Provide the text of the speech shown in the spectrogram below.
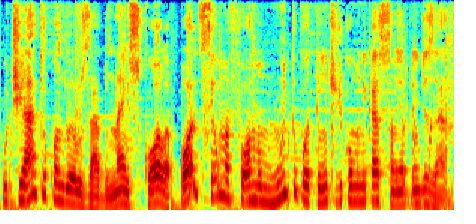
O teatro, quando é usado na escola, pode ser uma forma muito potente de comunicação e aprendizado.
